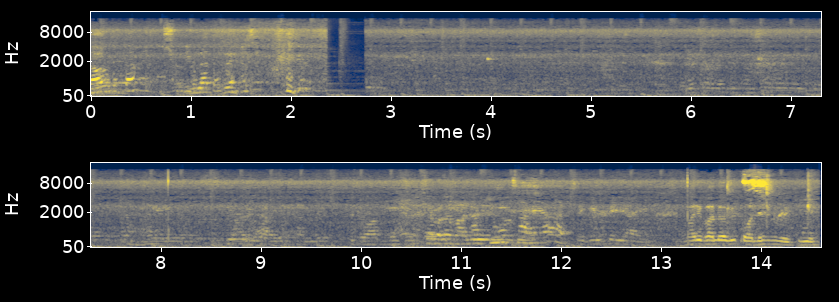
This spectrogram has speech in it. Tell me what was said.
लाल कुत्ता बुला तो हमारी भालू अभी कॉलेज में बैठी है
